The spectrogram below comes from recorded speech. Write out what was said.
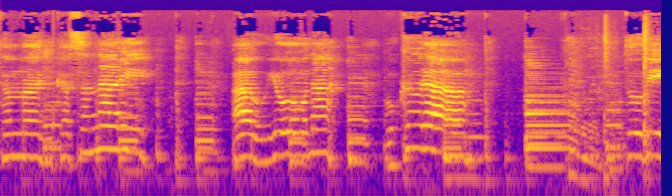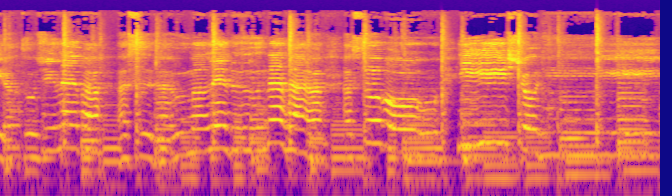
たまに重なり合うような僕ら。扉閉じれば明日が生まれるなら遊ぼう一緒に。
